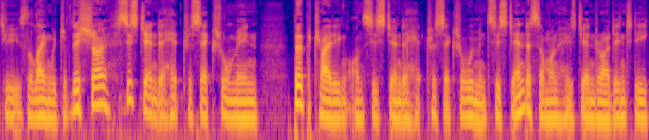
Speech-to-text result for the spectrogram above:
to use the language of this show, cisgender heterosexual men perpetrating on cisgender heterosexual women. Cisgender, someone whose gender identity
